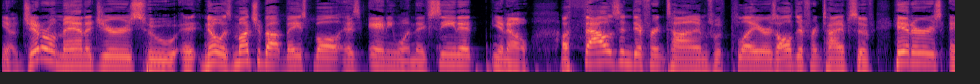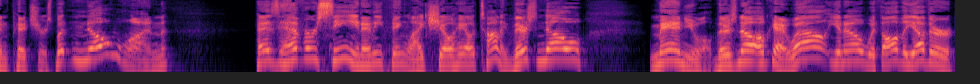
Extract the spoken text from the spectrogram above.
you know, general managers who uh, know as much about baseball as anyone. They've seen it, you know, a thousand different times with players, all different types of hitters and pitchers. But no one has ever seen anything like Shohei Ohtani. There's no manual. There's no, okay, well, you know, with all the other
